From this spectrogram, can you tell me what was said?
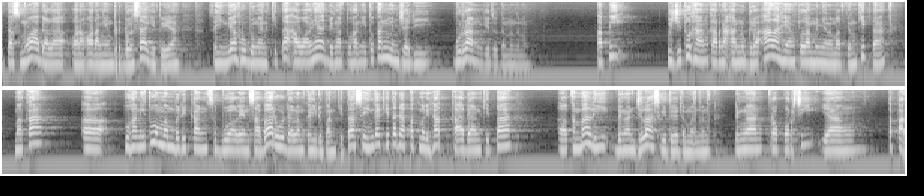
kita semua adalah orang-orang yang berdosa gitu ya. Sehingga hubungan kita awalnya dengan Tuhan itu kan menjadi buram gitu teman-teman. Tapi puji Tuhan karena anugerah Allah yang telah menyelamatkan kita, maka uh, Tuhan itu memberikan sebuah lensa baru dalam kehidupan kita sehingga kita dapat melihat keadaan kita uh, kembali dengan jelas gitu ya teman-teman, dengan proporsi yang tepat.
